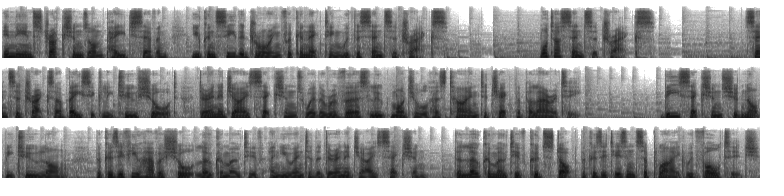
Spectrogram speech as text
In the instructions on page 7, you can see the drawing for connecting with the sensor tracks. What are sensor tracks? Sensor tracks are basically two short, de-energized sections where the reverse loop module has time to check the polarity. These sections should not be too long, because if you have a short locomotive and you enter the de-energized section, the locomotive could stop because it isn't supplied with voltage.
